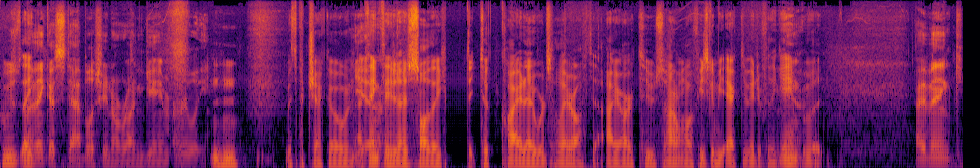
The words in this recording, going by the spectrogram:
Who's like? I think establishing a run game early. hmm with Pacheco, and I think they I saw they they took Clyde Edwards-Helaire off the IR too. So I don't know if he's going to be activated for the game, but I think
